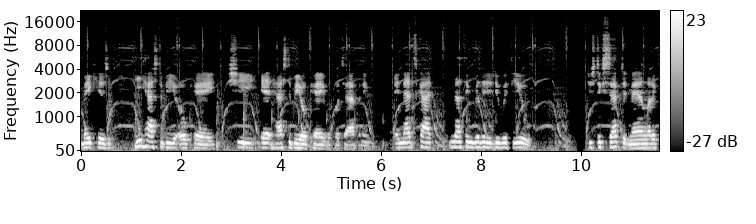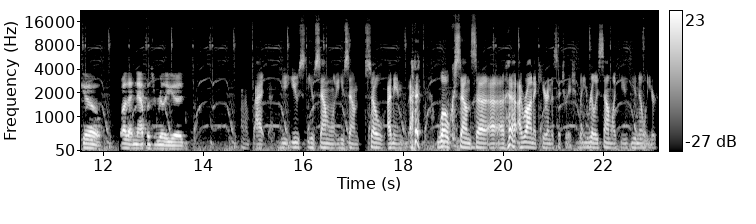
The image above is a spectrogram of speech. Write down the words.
make his he has to be okay. She it has to be okay with what's happening. And that's got nothing really to do with you. Just accept it, man. Let it go. Wow, that nap was really good. I, you, you, you sound, you sound so. I mean, woke sounds uh, uh, ironic here in the situation, but you really sound like you, you know what you're,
